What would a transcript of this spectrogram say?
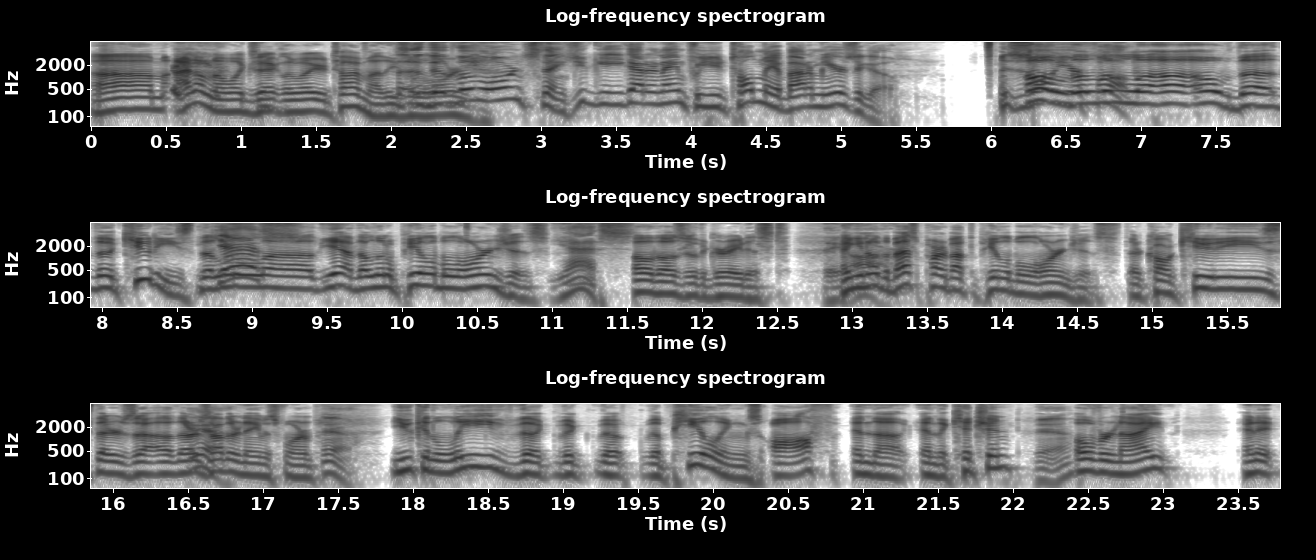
Um, I don't know exactly what you're talking about. These The, little the orange. little orange things. You you got a name for? You told me about them years ago. Oh, the fault. little uh, oh the the cuties, the Yes. little uh, yeah, the little peelable oranges. yes. Oh, those are the greatest. They and you know the best part about the peelable oranges? They're called cuties. There's uh, there's Yeah. other names for them. Yeah. You can leave the, the, the, the peelings off in the in the kitchen Yeah. overnight, and it,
